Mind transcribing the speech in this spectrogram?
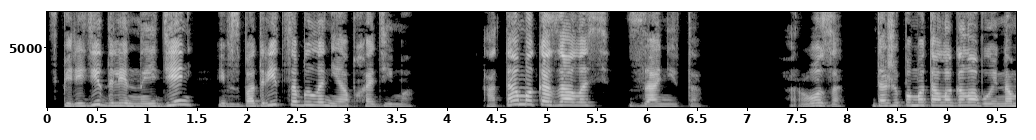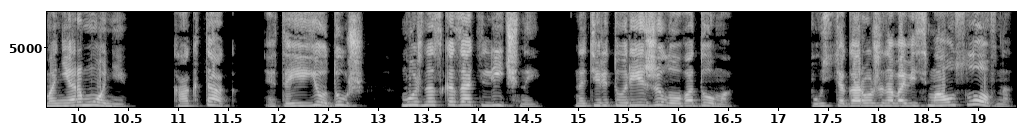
Впереди длинный день, и взбодриться было необходимо. А там оказалось занято. Роза даже помотала головой на манер Мони. Как так? Это ее душ, можно сказать, личный, на территории жилого дома. Пусть огороженного весьма условно,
